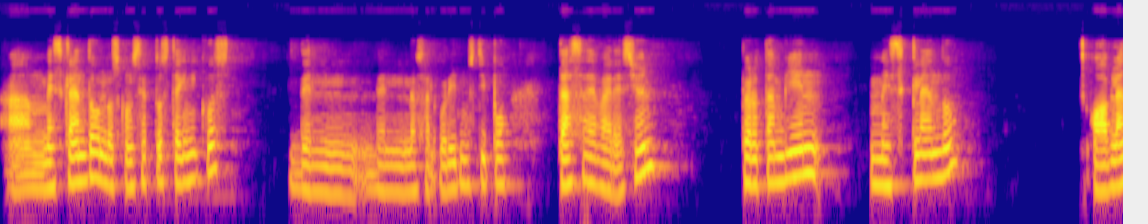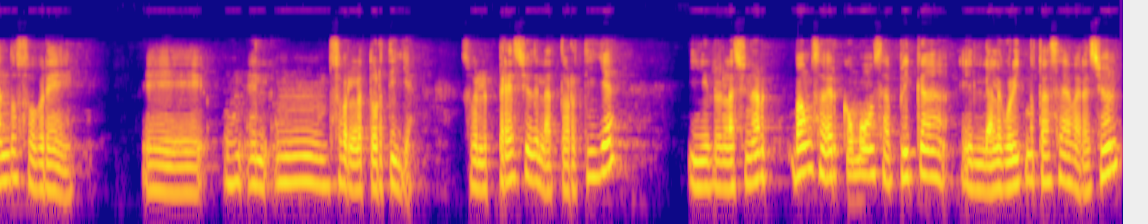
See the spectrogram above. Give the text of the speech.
ah, mezclando los conceptos técnicos de los algoritmos tipo tasa de variación, pero también mezclando o hablando sobre, eh, sobre la tortilla, sobre el precio de la tortilla y relacionar, vamos a ver cómo se aplica el algoritmo tasa de variación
